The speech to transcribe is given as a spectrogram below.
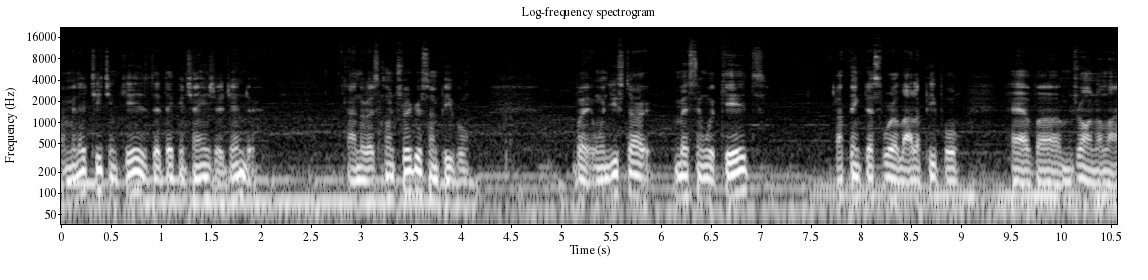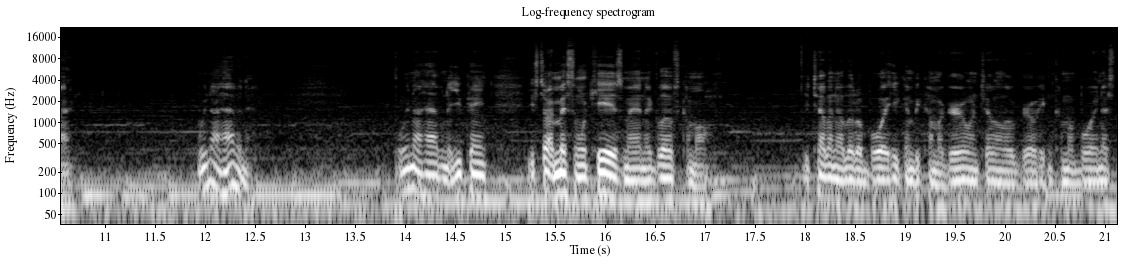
I mean, they're teaching kids that they can change their gender. I know that's going to trigger some people. But when you start messing with kids, I think that's where a lot of people have um, drawn the line. We're not having it. We're not having it. You can't, you start messing with kids, man, the gloves come off. You're telling a little boy he can become a girl and telling a little girl he can become a boy, and that's,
